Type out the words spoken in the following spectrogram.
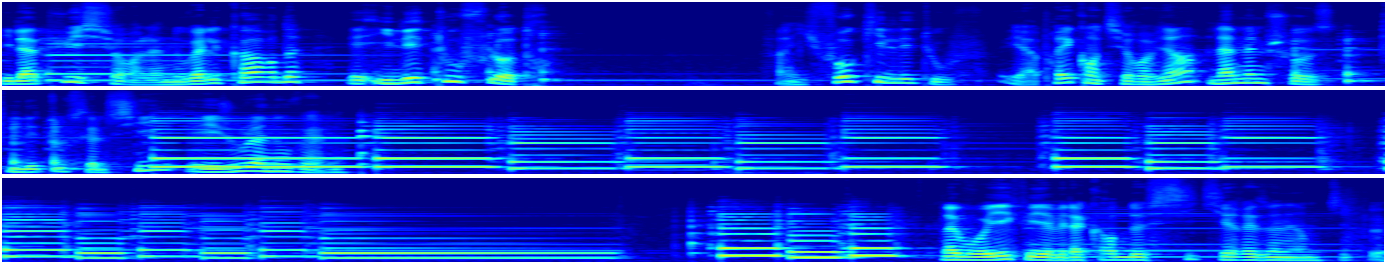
il appuie sur la nouvelle corde et il étouffe l'autre. Enfin, il faut qu'il l'étouffe. Et après, quand il revient, la même chose. Il étouffe celle-ci et il joue la nouvelle. Là, vous voyez qu'il y avait la corde de Si qui résonnait un petit peu.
